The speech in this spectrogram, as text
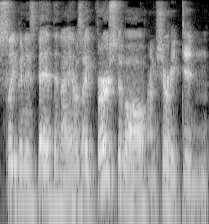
sleep in his bed the night? And I was like, first of all, I'm sure he didn't.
